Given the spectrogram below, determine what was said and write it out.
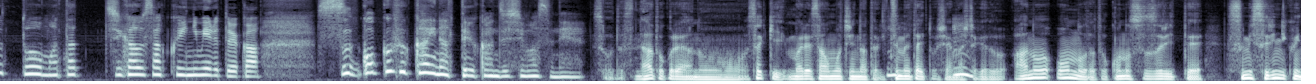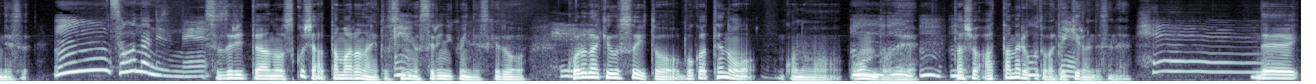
うとまた違う作品に見えるというかすごく深いなっていう感じしますね。そうですね。あとこれあのさっきマレーさんお持ちになったり冷たいとおっしゃいましたけど、うん、あの温度だとこのすずりって炭すりにくいんです。うん、そうなんですね。すずりってあの少し温まらないと炭がすりにくいんですけど、これだけ薄いと僕は手のこの温度で多少温めることができるんですね。で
